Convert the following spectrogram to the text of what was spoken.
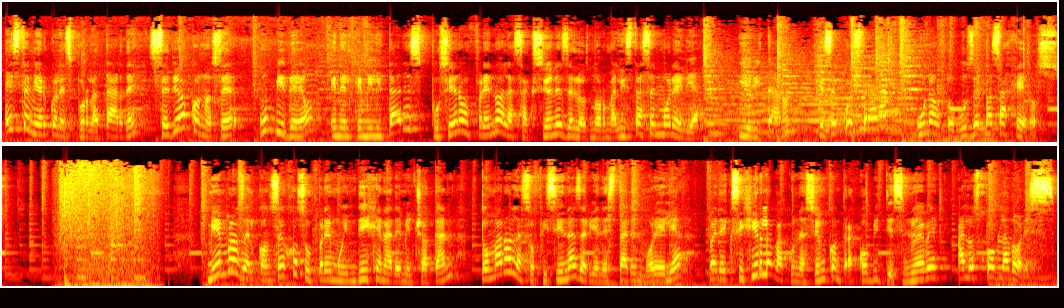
Este miércoles por la tarde se dio a conocer un video en el que militares pusieron freno a las acciones de los normalistas en Morelia y evitaron que secuestraran un autobús de pasajeros. Miembros del Consejo Supremo Indígena de Michoacán tomaron las oficinas de bienestar en Morelia para exigir la vacunación contra COVID-19 a los pobladores.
